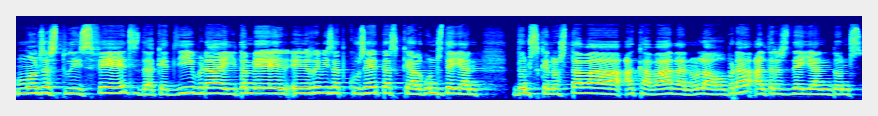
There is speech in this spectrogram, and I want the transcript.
molts estudis fets d'aquest llibre i jo també he, he revisat cosetes que alguns deien doncs, que no estava acabada no, l'obra, altres deien doncs,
